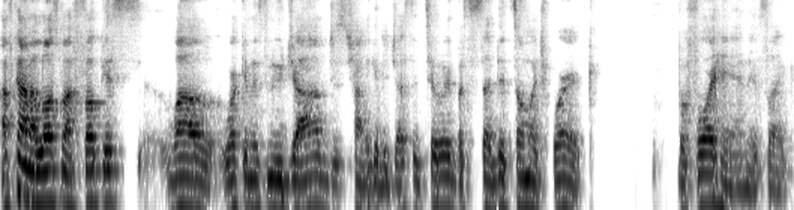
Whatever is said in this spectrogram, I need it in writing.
I've kind of lost my focus while working this new job, just trying to get adjusted to it. But since I did so much work beforehand, it's like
